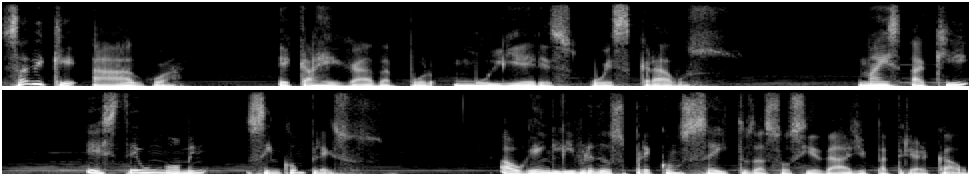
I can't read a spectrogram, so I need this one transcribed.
Sabe que a água é carregada por mulheres ou escravos, mas aqui este é um homem sem complexos, alguém livre dos preconceitos da sociedade patriarcal,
